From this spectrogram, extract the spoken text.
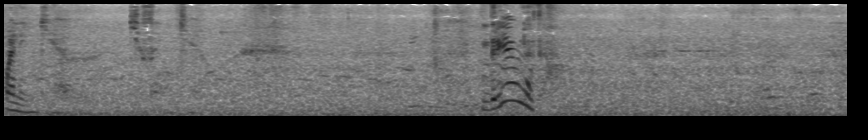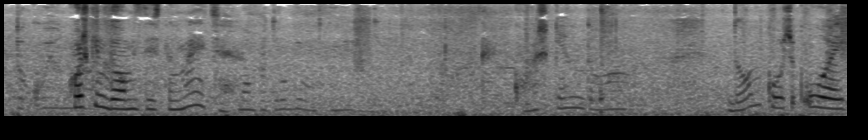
Маленькие. Кисоньки. Дремлет. Кошкин дом здесь, понимаете? Мам, вот Кошкин дом. Дом кошек. Ой,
